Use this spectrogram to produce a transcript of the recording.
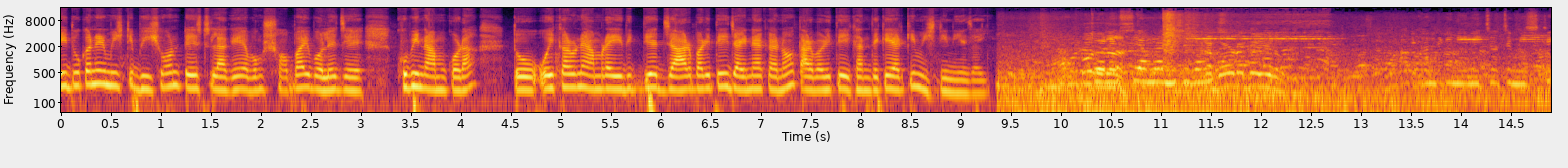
এই দোকানের মিষ্টি ভীষণ টেস্ট লাগে এবং সবাই বলে যে খুবই নাম করা তো ওই কারণে আমরা এদিক দিয়ে যার বাড়িতেই যাই না কেন, তার বাড়িতে এখান থেকে আর কি মিষ্টি নিয়ে যাই। আমরা এখান থেকে নিয়ে হচ্ছে মিষ্টি।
